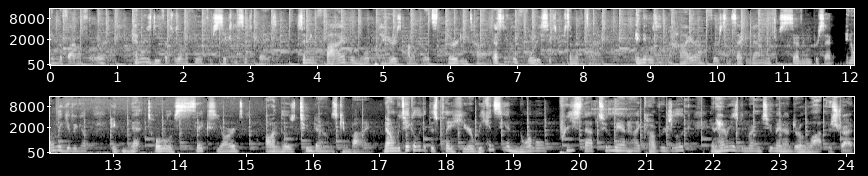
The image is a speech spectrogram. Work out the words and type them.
in the Final Four, Henry's defense was on the field for 66 plays, sending five or more players on a blitz 30 times. That's nearly 46% of the time. And it was even higher on first and second down, which was 70%, and only giving up a net total of six yards on those two downs combined. Now, when we take a look at this play here, we can see a normal pre-snap two-man high coverage look, and Henry has been running two-man under a lot this drive.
